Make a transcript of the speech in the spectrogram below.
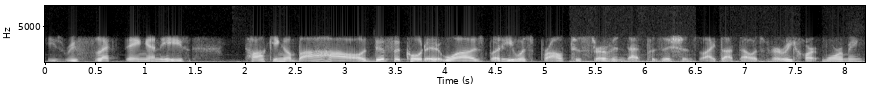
he's reflecting and he's talking about how difficult it was, but he was proud to serve in that position. So I thought that was very heartwarming.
